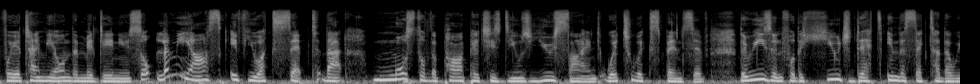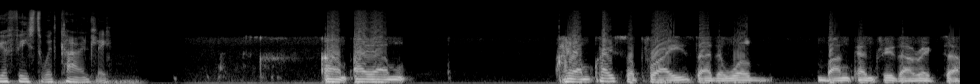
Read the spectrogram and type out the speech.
for your time here on the Midday News. So let me ask if you accept that most of the power purchase deals you signed were too expensive. The reason for the huge debt in the sector that we are faced with currently. Um, I am I am quite surprised that the World Bank country director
